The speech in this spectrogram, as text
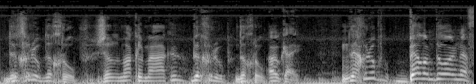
De, groep. De groep. Zullen we het makkelijk maken? De groep. De groep. Oké. De Nou. groep, bel hem door naar 5731969.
